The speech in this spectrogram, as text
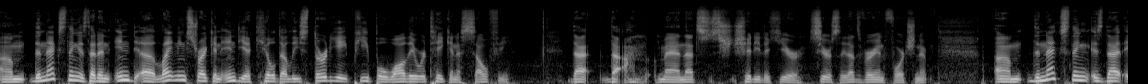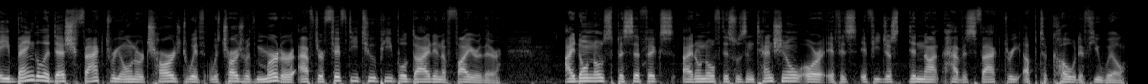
Um, the next thing is that an uh, lightning strike in India killed at least 38 people while they were taking a selfie. That that man, that's shitty to hear. Seriously, that's very unfortunate. Um, the next thing is that a Bangladesh factory owner charged with was charged with murder after 52 people died in a fire there. I don't know specifics. I don't know if this was intentional or if it's, if he just did not have his factory up to code, if you will.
